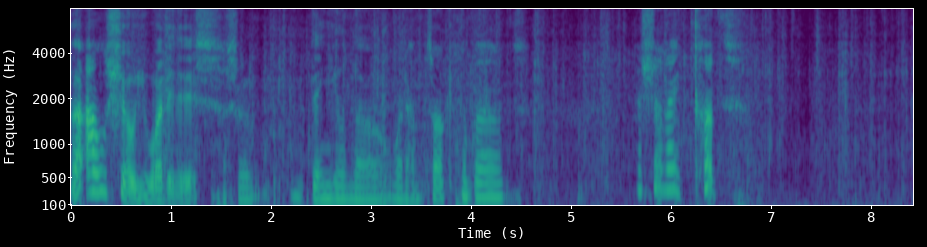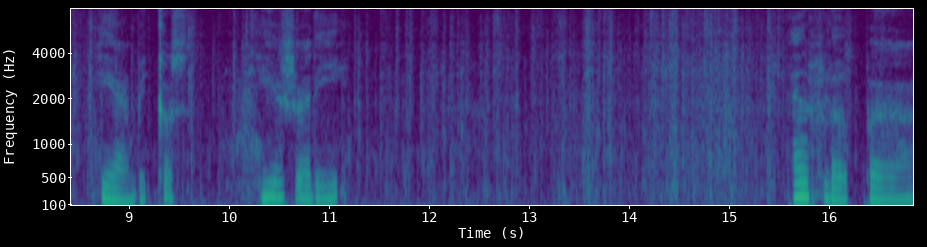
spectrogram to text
Well, I'll show you what it is, so then you'll know what I'm talking about. Or should I cut here, because here's ready envelope uh,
